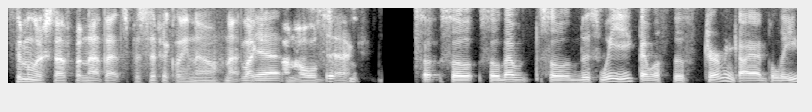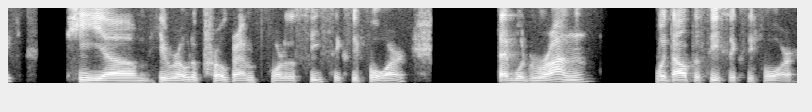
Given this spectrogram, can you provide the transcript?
Similar stuff, but not that specifically. No, not like Yeah. on old So- tech. so so so that so this week there was this German guy, I believe. He um he wrote a program for the C64 that would run without the C64.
